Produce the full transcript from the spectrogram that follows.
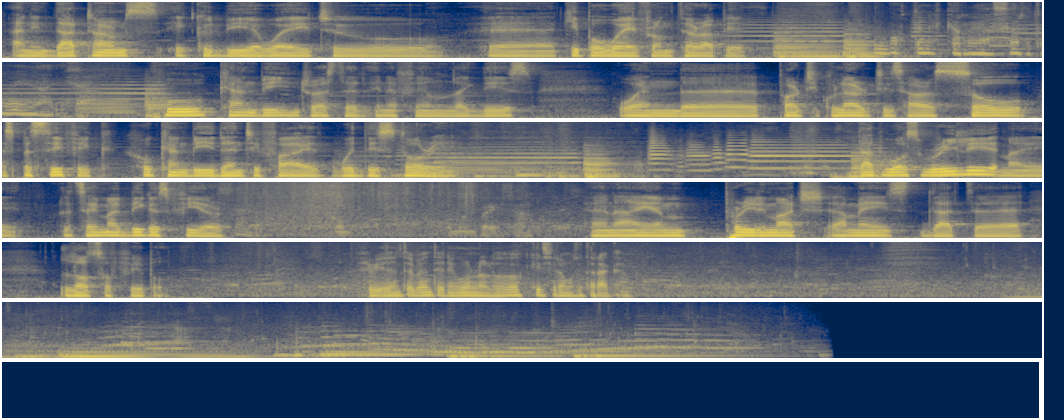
And in that terms, it could be a way to uh, keep away from therapy. Vos tenés que rehacer tu vida, hija. Who can be interested in a film like this when the particularities are so specific? Who can be identified with this story? That was really my, let's say, my biggest fear. And I am pretty much amazed that uh, lots of people Evidentemente ninguno de los dos quisiéramos estar acá.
